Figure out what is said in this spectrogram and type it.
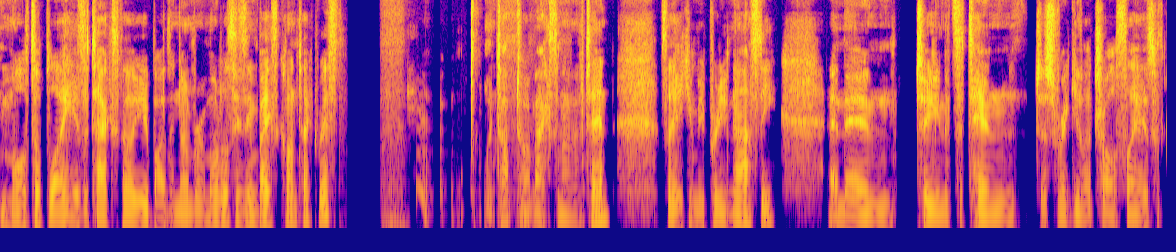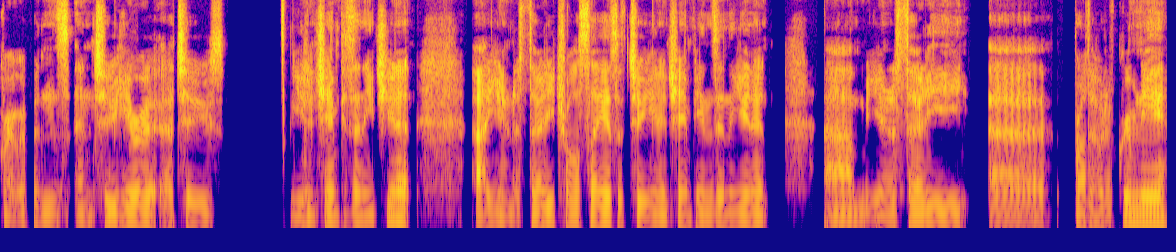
multiply his attacks value by the number of models he's in base contact with. Went up to a maximum of 10, so he can be pretty nasty. And then two units of 10, just regular troll slayers with great weapons, and two hero, uh, two unit champions in each unit. A unit of 30 troll slayers with two unit champions in the unit. Um, unit of 30 uh, Brotherhood of Grimnir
